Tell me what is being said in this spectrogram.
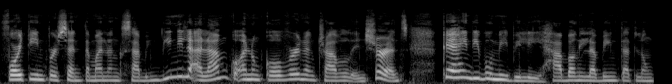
14% naman ang sabing di nila alam kung anong cover ng travel insurance kaya hindi bumibili habang 13%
